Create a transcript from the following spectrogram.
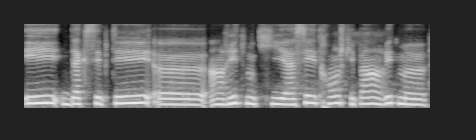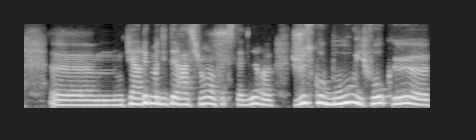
et d'accepter un rythme qui est assez étrange, qui est pas un rythme qui est un rythme d'itération en fait, c'est-à-dire jusqu'au bout, il faut que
